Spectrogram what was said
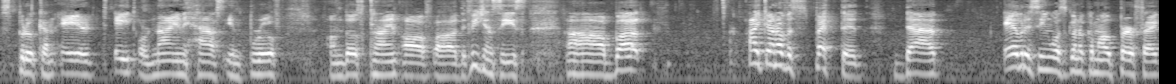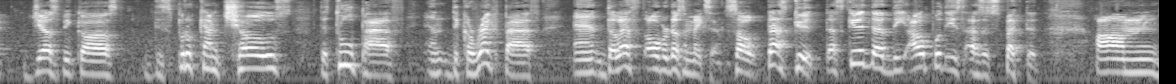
SprutCAM 8, 8 or 9 has improved on those kind of uh, deficiencies. Uh, but I kind of expected that everything was gonna come out perfect just because the SprutCAM chose the tool path and the correct path and the leftover doesn't make sense. So that's good. That's good that the output is as expected. Um,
